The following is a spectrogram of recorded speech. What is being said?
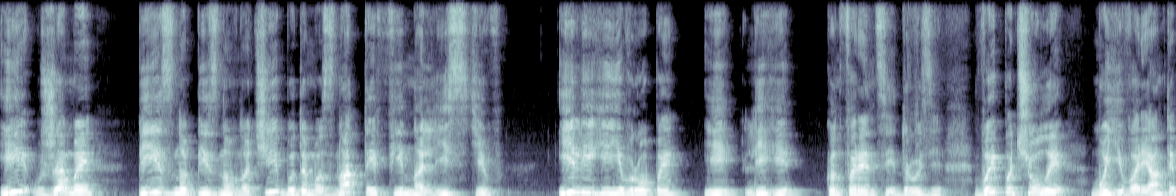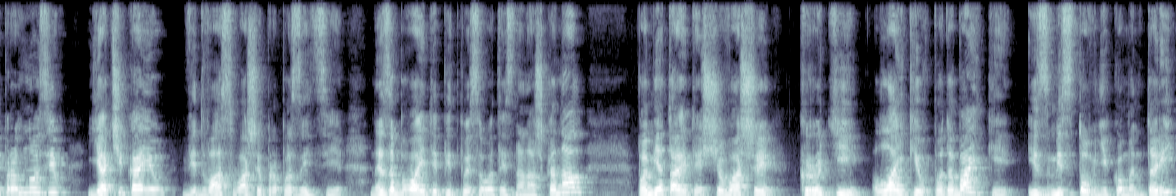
І вже ми пізно-пізно вночі будемо знати фіналістів і Ліги Європи, і Ліги конференцій, друзі. Ви почули мої варіанти прогнозів. Я чекаю від вас ваші пропозиції. Не забувайте підписуватись на наш канал. Пам'ятайте, що ваші круті лайки, вподобайки і змістовні коментарі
